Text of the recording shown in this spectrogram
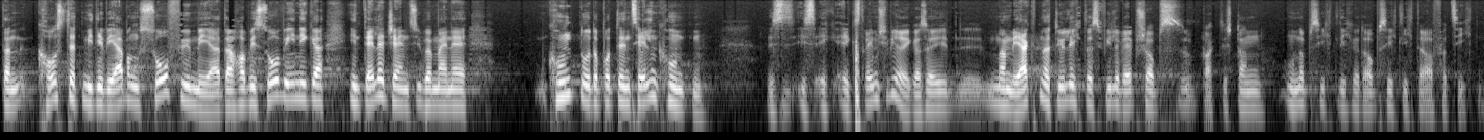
dann kostet mir die Werbung so viel mehr. Da habe ich so weniger Intelligence über meine Kunden oder potenziellen Kunden. Es ist, ist e-, extrem schwierig. Also man merkt natürlich, dass viele Webshops praktisch dann unabsichtlich oder absichtlich darauf verzichten.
